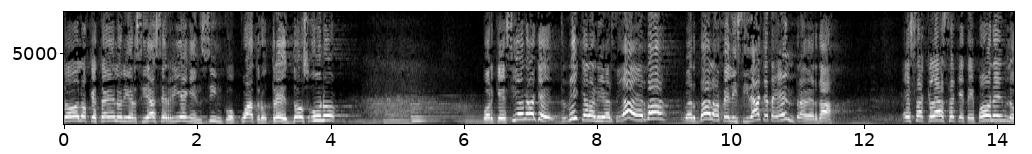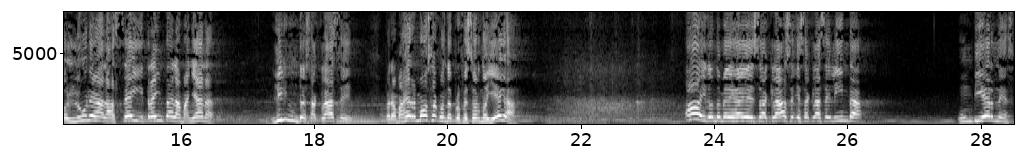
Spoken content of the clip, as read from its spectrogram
Todos los que están en la universidad se ríen en 5, 4, 3, 2, 1. Porque sí o no, que rica la universidad, ¿verdad? ¿Verdad? La felicidad que te entra, ¿verdad? Esa clase que te ponen los lunes a las 6 y 30 de la mañana. Linda esa clase pero más hermosa cuando el profesor no llega. Ay, ¿dónde me deja esa clase? Esa clase linda. Un viernes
